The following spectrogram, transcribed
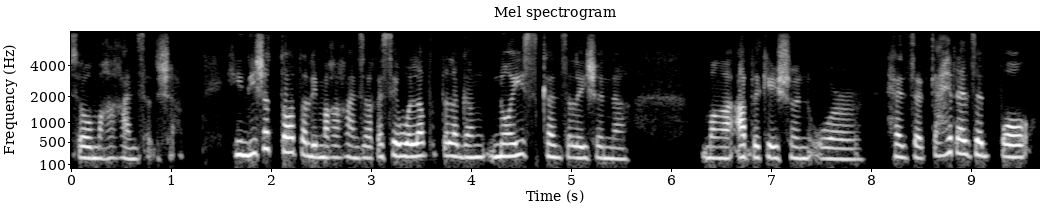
So, makakancel siya. Hindi siya totally makakancel kasi wala po talagang noise cancellation na mga application or headset. Kahit headset po,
